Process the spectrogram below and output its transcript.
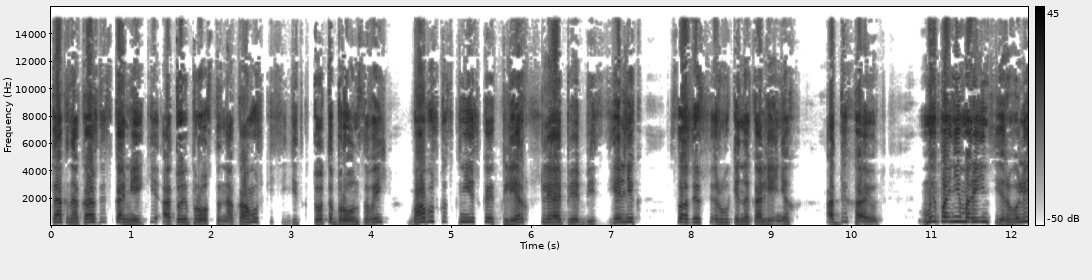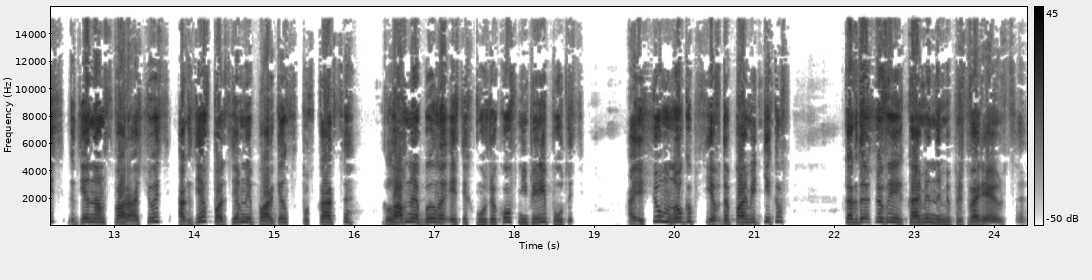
так на каждой скамейке, а то и просто на камушке сидит кто-то бронзовый, бабушка с книжкой, клерк в шляпе, бездельник, сложившие руки на коленях, отдыхают. Мы по ним ориентировались, где нам сворачивать, а где в подземный паркинг спускаться. Главное было этих мужиков не перепутать. А еще много псевдопамятников, когда живые каменными притворяются.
